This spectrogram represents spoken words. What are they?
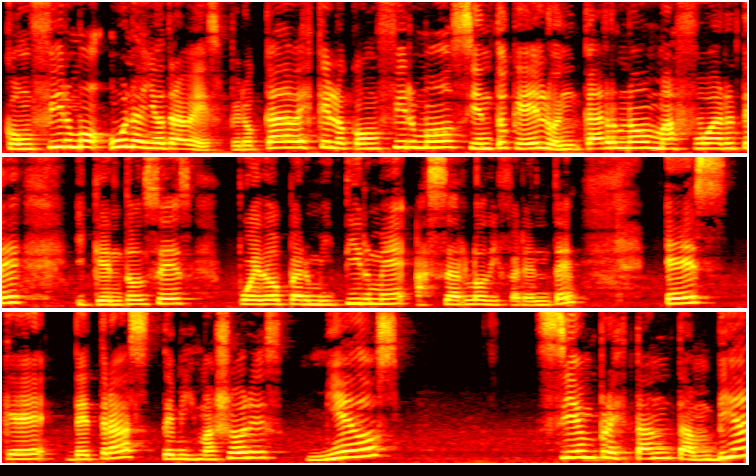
confirmo una y otra vez, pero cada vez que lo confirmo siento que lo encarno más fuerte y que entonces puedo permitirme hacerlo diferente, es que detrás de mis mayores miedos siempre están también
